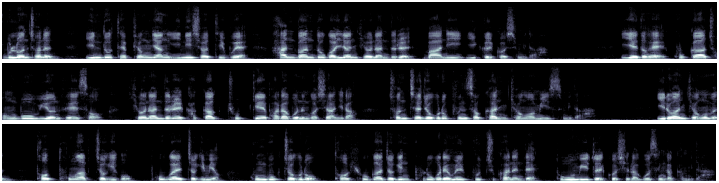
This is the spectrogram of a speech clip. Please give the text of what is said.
물론 저는 인도태평양 이니셔티브의 한반도 관련 현안들을 많이 이끌 것입니다. 이에 더해 국가정보위원회에서 현안들을 각각 좁게 바라보는 것이 아니라 전체적으로 분석한 경험이 있습니다. 이러한 경험은 더 통합적이고 포괄적이며 궁극적으로 더 효과적인 프로그램을 구축하는 데 도움이 될 것이라고 생각합니다.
